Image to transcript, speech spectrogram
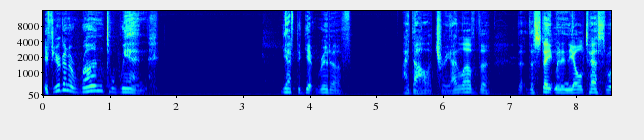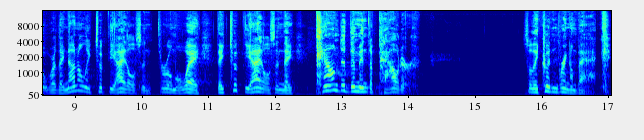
If you're going to run to win, you have to get rid of idolatry. I love the, the, the, statement in the Old Testament where they not only took the idols and threw them away, they took the idols and they pounded them into powder so they couldn't bring them back.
